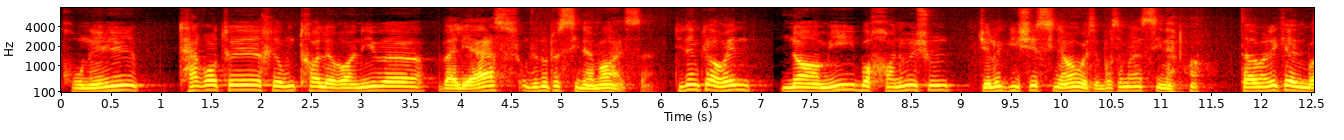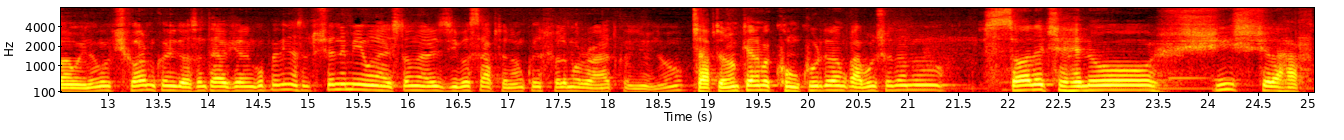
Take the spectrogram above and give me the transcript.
خونه تقاطع خیابون طالقانی و ولی اصر اونجا دو تا سینما هستن. دیدم که آقای نامی با خانمشون جلو گیشه سینما واسه واسه من سینما. سلام علیک کردیم با هم اینا. گفت چیکار می‌کنید داستان تعریف کردن. گفت ببین اصلا تو چرا نمیای هنرستان برای زیبا ثبت نام کنی. خیلی ما راحت کنی اینا. ثبت نام کردم و کنکور دادم قبول شدم و سال 46 47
